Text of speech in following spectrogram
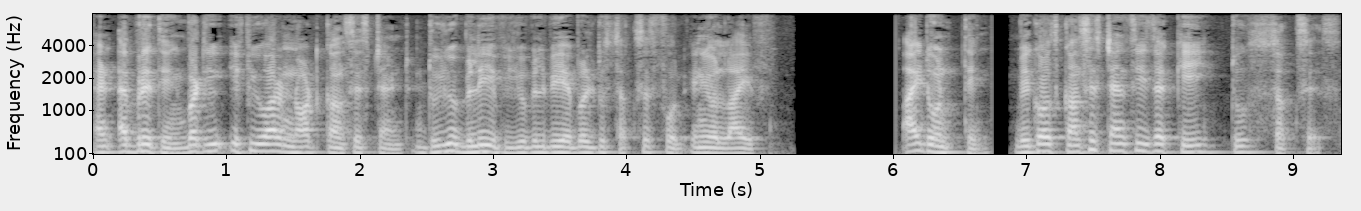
and everything, but you, if you are not consistent, do you believe you will be able to successful in your life? I don't think because consistency is a key to success.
